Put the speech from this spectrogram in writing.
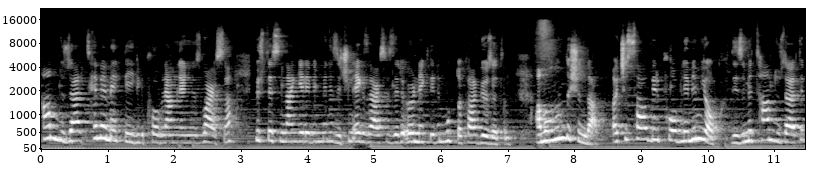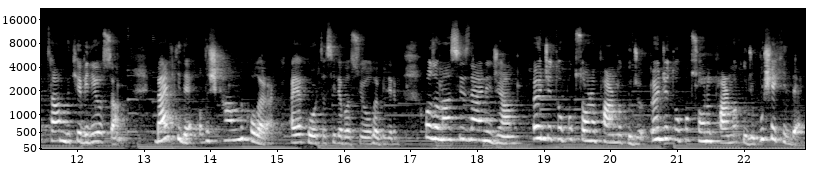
tam düzeltememekle ilgili problemleriniz varsa üstesinden gelebilmeniz için egzersizleri, örnekleri mutlaka göz atın. Ama onun dışında açısal bir problemim yok. Dizimi tam düzeltip tam bükebiliyorsam belki de alışkanlık olarak ayak ortasıyla basıyor olabilirim. O zaman sizden ricam önce topuk sonra parmak ucu, önce topuk sonra parmak ucu bu şekilde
